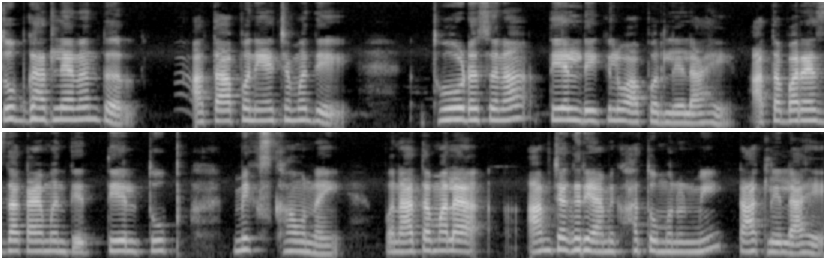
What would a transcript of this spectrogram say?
तूप घातल्यानंतर आता आपण याच्यामध्ये थोडंसं ना तेल देखील वापरलेलं आहे. आता बऱ्याचदा काय म्हणते तेल तूप मिक्स खाऊ नाही पण आता मला आमच्या घरी आम्ही खातो म्हणून मी टाकलेलं आहे.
